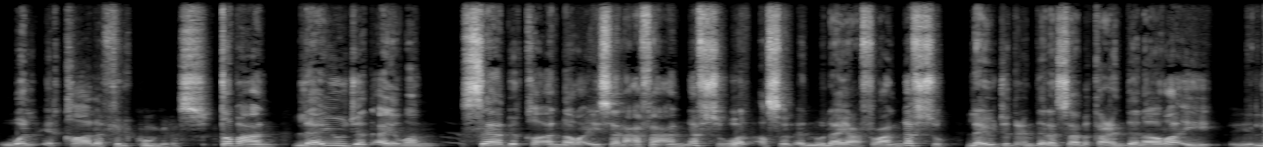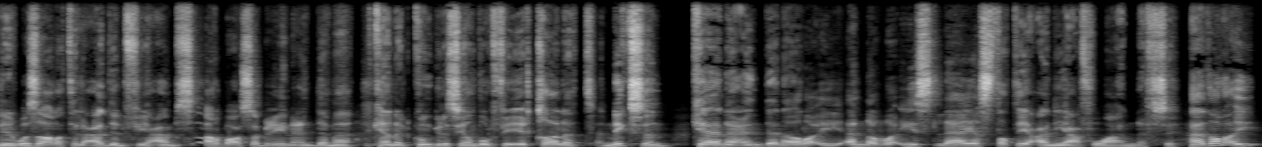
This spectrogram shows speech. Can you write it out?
والإقالة في الكونغرس. طبعا لا يوجد أيضا سابقة أن رئيسا عفى عن نفسه والأصل أنه لا يعفو عن نفسه. لا يوجد عندنا سابقة عندنا رأي لوزارة العدل في عام 74 عندما كان الكونغرس ينظر في إقالة نيكسون كان عندنا رأي أن الرئيس لا يستطيع أن يعفو عن نفسه. هذا رأي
